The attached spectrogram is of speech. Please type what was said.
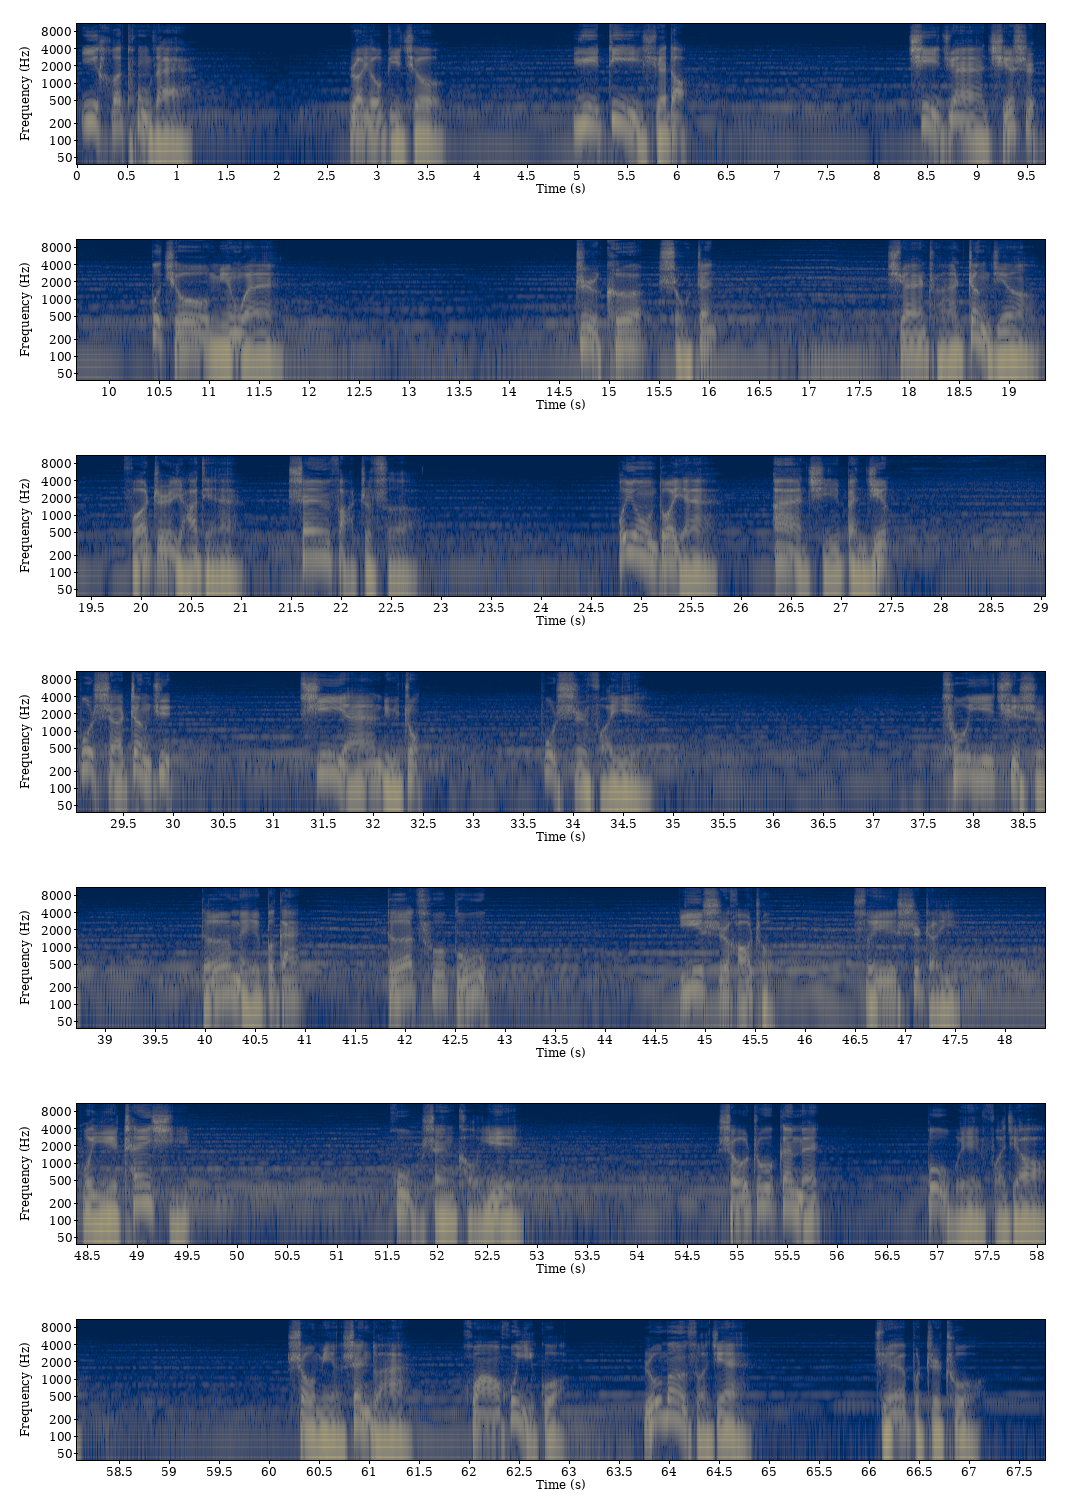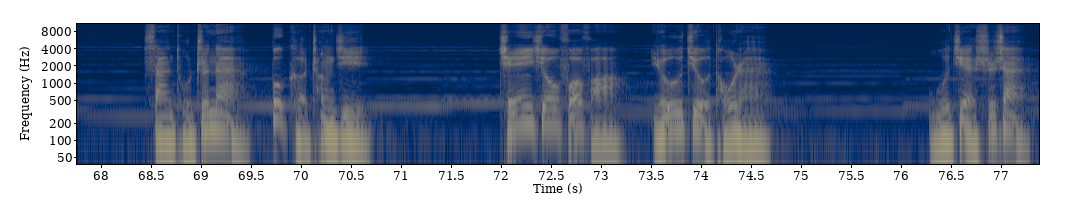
亦何痛哉？若有比丘欲地学道，弃捐其事，不求名闻，治科守真，宣传正经。”佛之雅典，身法之词，不用多言，按其本经，不舍证据，悉言屡众，不失佛意。粗衣去时，得美不干，得粗不误，衣食好丑，随施者意，不以嗔喜。护身口业，守住根门，不为佛教。寿命甚短，恍惚已过，如梦所见，绝不知处。三途之难不可称计，勤修佛法犹救头然。五戒十善，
